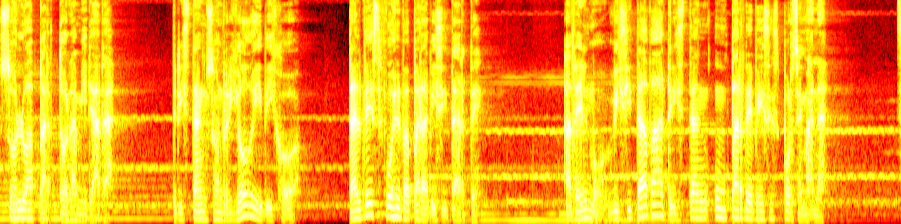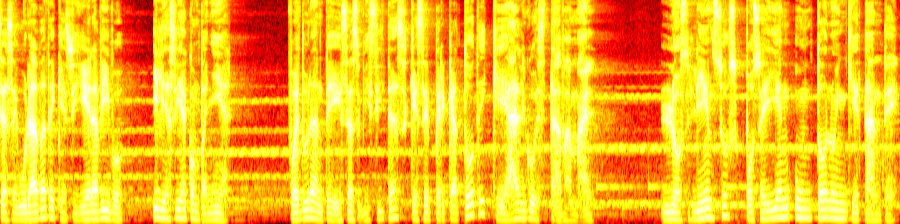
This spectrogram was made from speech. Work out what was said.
solo apartó la mirada. Tristán sonrió y dijo, Tal vez vuelva para visitarte. Adelmo visitaba a Tristán un par de veces por semana. Se aseguraba de que siguiera vivo y le hacía compañía. Fue durante esas visitas que se percató de que algo estaba mal. Los lienzos poseían un tono inquietante.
